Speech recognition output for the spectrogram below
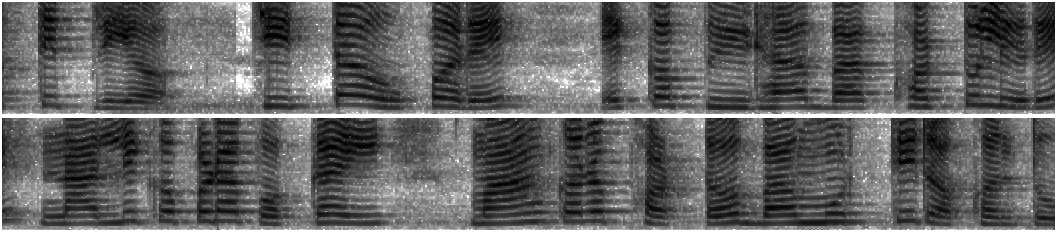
ଅତି ପ୍ରିୟ। ଚିତା ଉପରେ ଏକ ପିଢ଼ା ବା ଖଟୁଲିରେ ନାଲି କପଡ଼ା ପକାଇ ମାଙ୍କର ଫଟୋ ବା ମୂର୍ତ୍ତି ରଖନ୍ତୁ।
